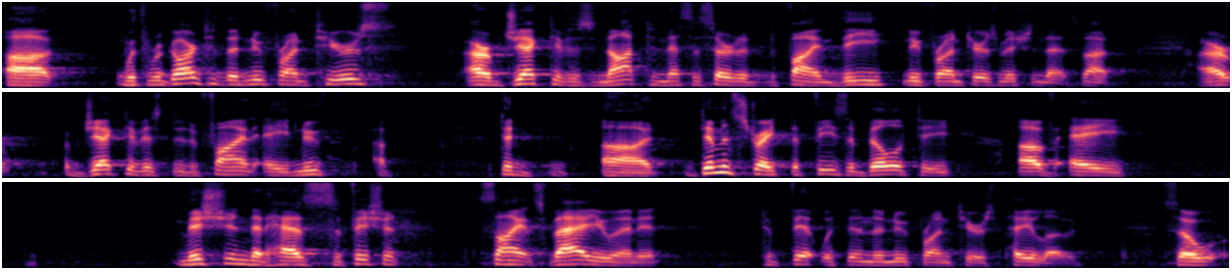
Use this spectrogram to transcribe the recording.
Uh, with regard to the New Frontiers, our objective is not to necessarily define the New Frontiers mission. That's not. Our objective is to define a new, uh, to uh, demonstrate the feasibility of a mission that has sufficient science value in it to fit within the New Frontiers payload. So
